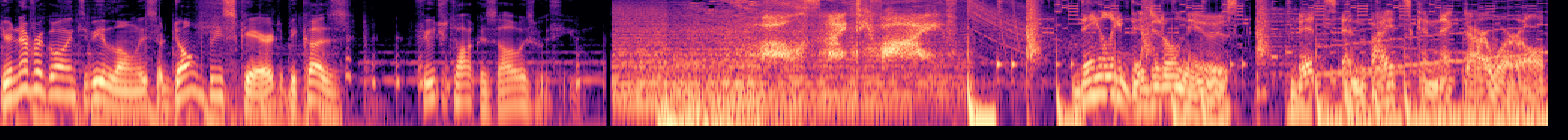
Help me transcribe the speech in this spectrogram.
you're never going to be lonely, so don't be scared because Future Talk is always with you. Pulse 95. Daily digital news. Bits and bytes connect our world.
